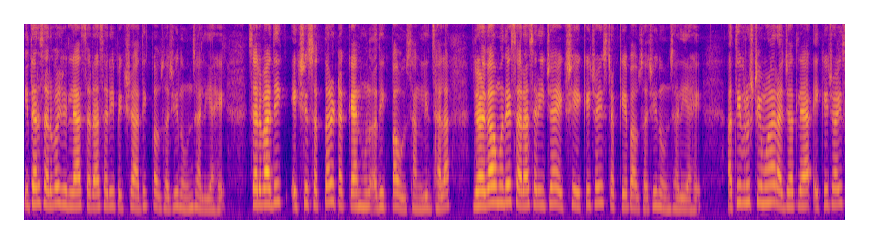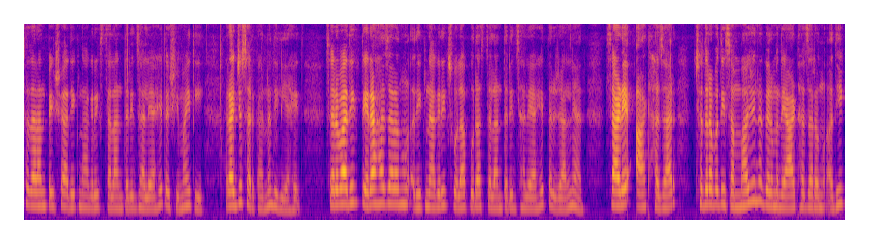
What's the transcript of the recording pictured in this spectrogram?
इतर सर्व जिल्ह्यात सरासरीपेक्षा अधिक पावसाची नोंद झाली आहे. सर्वाधिक एकशे सत्तर टक्क्यांहून अधिक पाऊस सांगलीत झाला. जळगावमध्ये सरासरीच्या एकशे एकेचाळीस टक्के पावसाची नोंद झाली आहे. अतिवृष्टीमुळे राज्यातल्या एकेचाळीस हजारांपेक्षा अधिक नागरिक स्थलांतरित झाले आहेत अशी माहिती राज्य सरकारनं दिली आहे. सर्वाधिक तेरा हजारांहून अधिक नागरिक सोलापुरात स्थलांतरित झाले आहेत तर जालन्यात साडेआठ हजार छत्रपती संभाजीनगरमध्ये आठ हजारांहून अधिक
